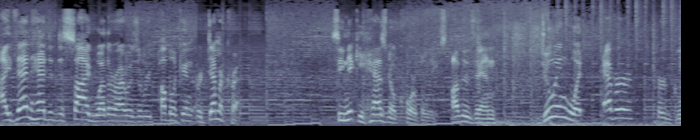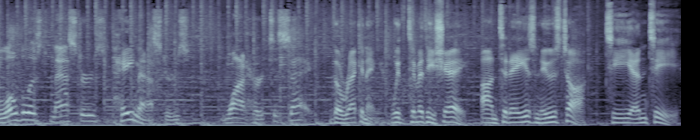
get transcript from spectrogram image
I then had to decide whether I was a Republican or Democrat. See, Nikki has no core beliefs other than doing whatever her globalist masters, paymasters, want her to say. The Reckoning with Timothy Shea on today's News Talk, TNT.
